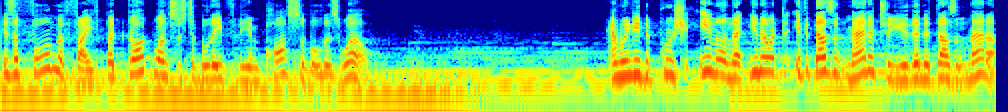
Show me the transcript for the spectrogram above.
is a form of faith, but God wants us to believe for the impossible as well. And we need to push in on that. You know, if it doesn't matter to you, then it doesn't matter.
